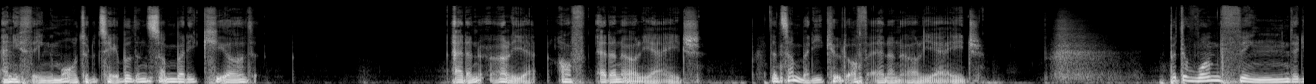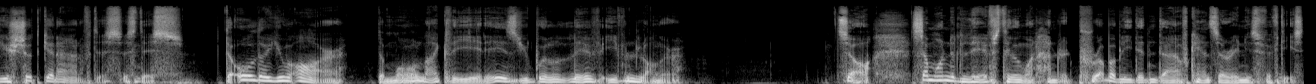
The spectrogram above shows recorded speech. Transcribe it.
anything more to the table than somebody killed at an earlier of at an earlier age. than somebody killed off at an earlier age. But the one thing that you should get out of this is this the older you are, the more likely it is you will live even longer. So, someone that lives till 100 probably didn't die of cancer in his 50s.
